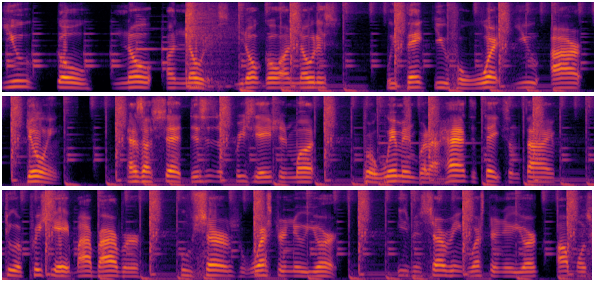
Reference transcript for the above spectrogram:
you go no unnoticed. You don't go unnoticed. We thank you for what you are doing as I said, this is Appreciation Month for women, but I had to take some time to appreciate my barber who serves Western New York. He's been serving Western New York almost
